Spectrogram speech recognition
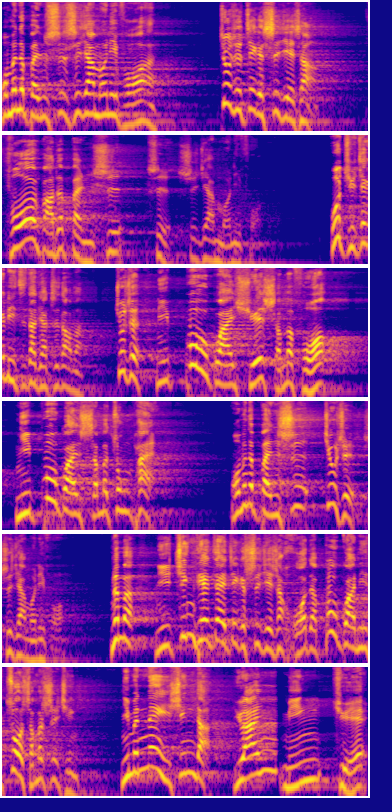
我们的本师释迦牟尼佛啊，就是这个世界上佛法的本师是释迦牟尼佛。我举这个例子，大家知道吗？就是你不管学什么佛，你不管什么宗派，我们的本师就是释迦牟尼佛。那么你今天在这个世界上活的，不管你做什么事情，你们内心的圆明觉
